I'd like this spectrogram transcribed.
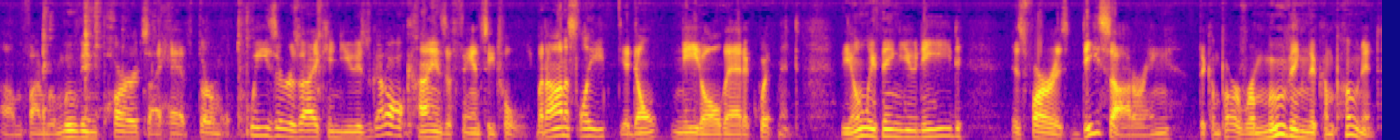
Um, if I'm removing parts, I have thermal tweezers I can use. We've got all kinds of fancy tools. But honestly, you don't need all that equipment. The only thing you need, as far as desoldering, the comp- removing the component,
